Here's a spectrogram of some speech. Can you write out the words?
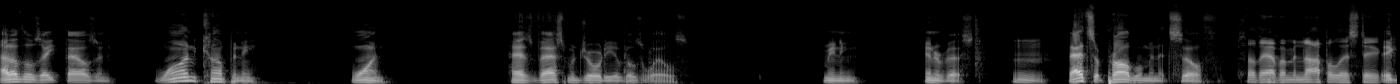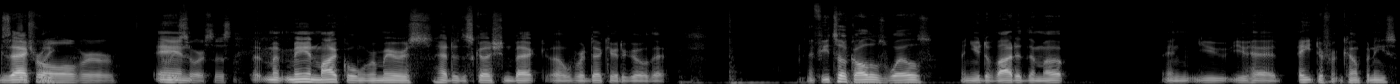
Out of those eight thousand, one company, one, has vast majority of those wells. Meaning, Intervest. Hmm. That's a problem in itself. So they have a monopolistic Exactly. control over And resources. Me and Michael Ramirez had a discussion back over a decade ago that if you took all those wells and you divided them up and you you had eight different companies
